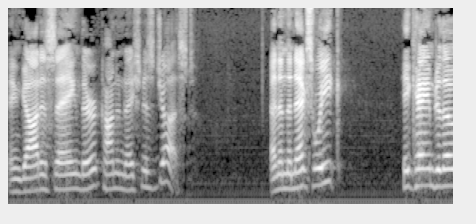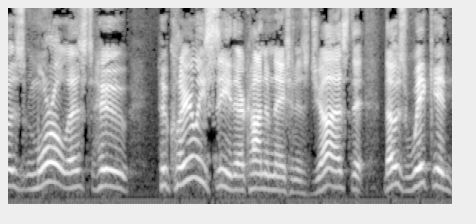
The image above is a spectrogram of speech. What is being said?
And God is saying their condemnation is just. And then the next week, he came to those moralists who, who clearly see their condemnation as just, that those wicked,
